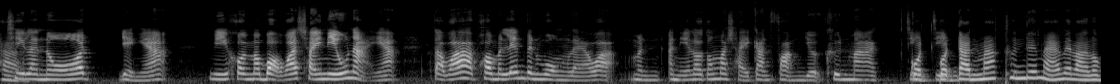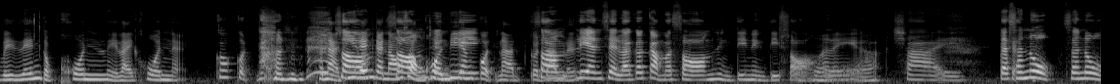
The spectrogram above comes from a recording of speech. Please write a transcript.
ค่ะทีละโน้ตอย่างเงี้ย มีคนมาบอกว่าใช้นิ้วไหนอะแต่ว่าพอมันเล่นเป็นวงแล้วอะมันอันนี้เราต้องมาใช้การฟังเยอะขึ้นมากจริงกดๆกดดันมากขึ้นด้วยไหมเวลาเราไปเล่นกับคนหลายๆคนน่ะก็กดดันขณะซ้อที่มเล่นกับน้องซ้อมสองคนถึงพี่ยังตีกดดันกดซ้อดัมนเลยเรียนเสร็จแล้วก็กลับมาซ้อมถึงตีหนึ่งตีสองโอ้โหอะไรอย่างเงี้ยค่ะใช่ แต่สนุกสนุก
